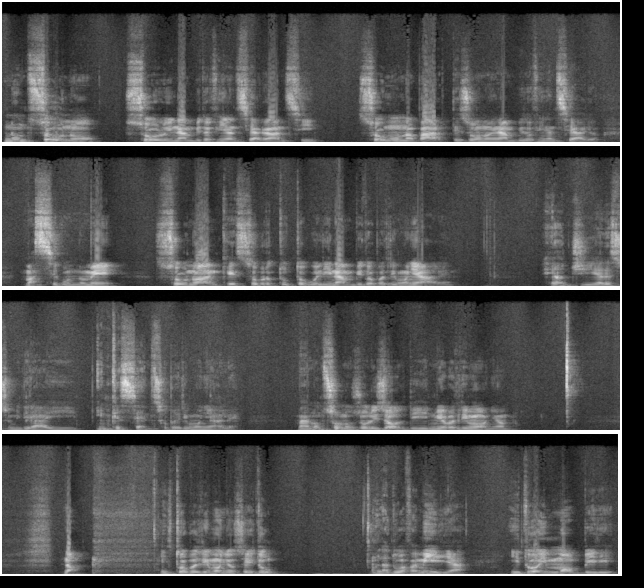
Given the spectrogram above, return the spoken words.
non sono solo in ambito finanziario, anzi sono una parte sono in ambito finanziario, ma secondo me sono anche e soprattutto quelli in ambito patrimoniale. E oggi adesso mi dirai in che senso patrimoniale? Ma non sono solo i soldi il mio patrimonio? No, il tuo patrimonio sei tu, la tua famiglia, i tuoi immobili,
